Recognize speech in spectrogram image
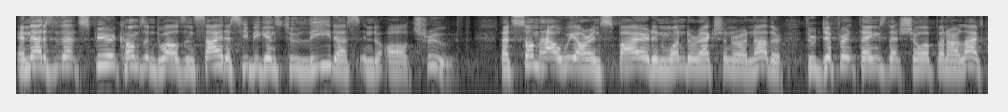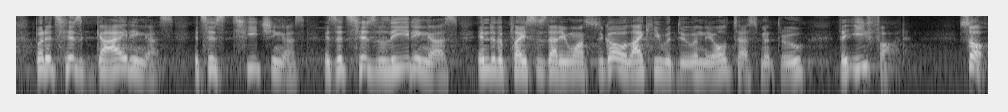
And that is that Spirit comes and dwells inside us, he begins to lead us into all truth that somehow we are inspired in one direction or another through different things that show up in our lives. But it's His guiding us, it's His teaching us, it's His leading us into the places that He wants to go, like He would do in the Old Testament through the ephod. So,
